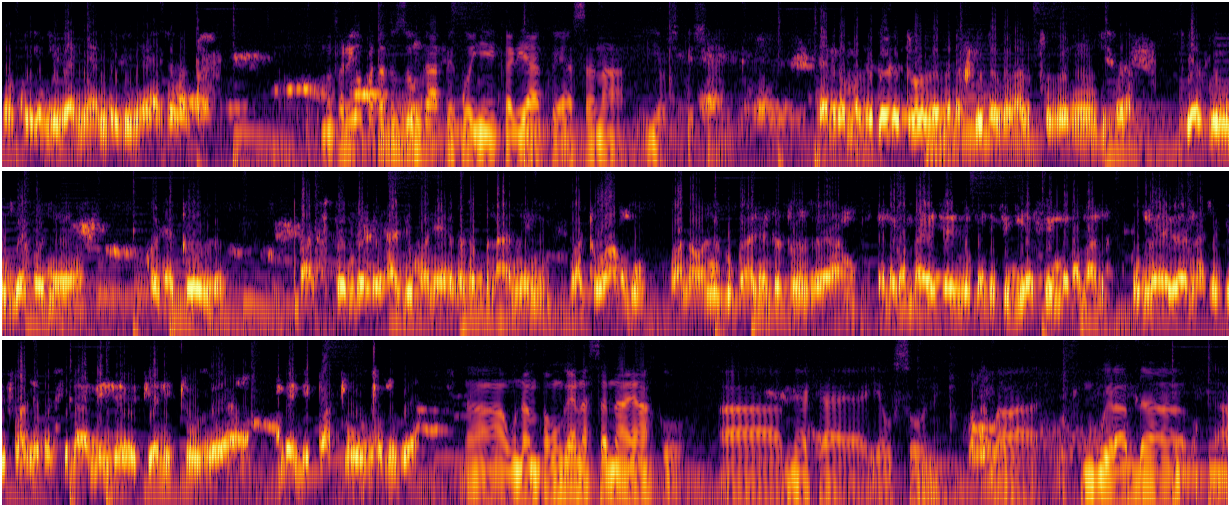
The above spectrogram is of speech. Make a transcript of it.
ya kuingiza mia mbili mia Umefanikiwa kupata tuzo ngapi kwenye kari yako ya sanaa ya uchekeshaji? yaani kama vidole tu, mimi nafikiri kuna tuzo nyingi sana ya kuingia kwenye kwenye tuzo asipendeleaji mwenyewe kwa sababu naamini watu wangu wanaonikubali ndo tuzo yangu yaani kama hii saizi umenipigia simu na maana umeelewa nachokifanya basi naamini wewe pia ni tuzo yangu umenipa tuzo mzee Na una mpango gani na sanaa yako uh, miaka ya, ya usoni? Labda ufungue labda uh,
